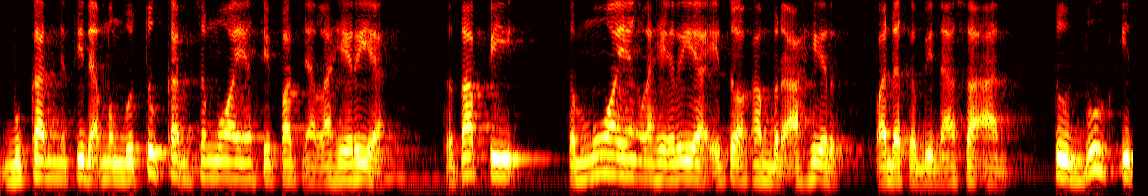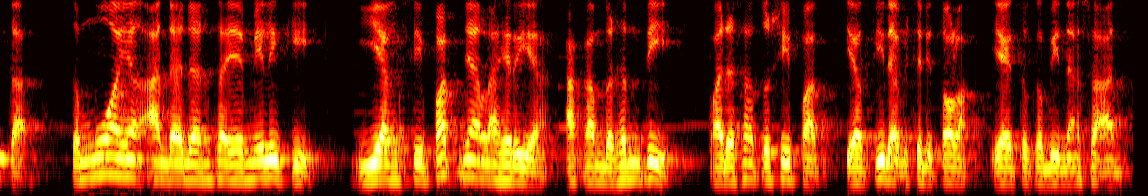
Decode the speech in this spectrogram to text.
bukannya tidak membutuhkan semua yang sifatnya lahiriah, tetapi semua yang lahiriah itu akan berakhir pada kebinasaan. Tubuh kita, semua yang ada dan saya miliki yang sifatnya lahiriah akan berhenti pada satu sifat yang tidak bisa ditolak yaitu kebinasaan.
